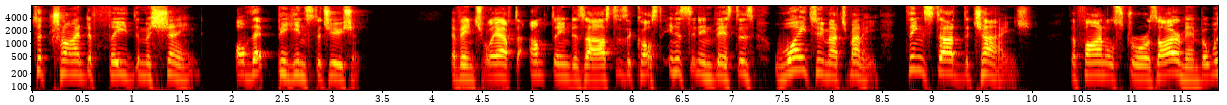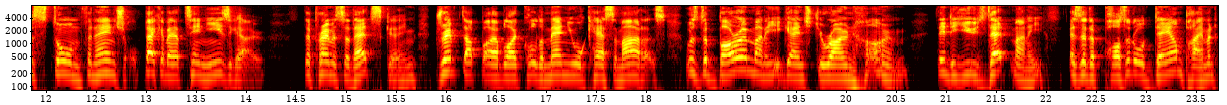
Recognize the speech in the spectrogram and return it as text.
to trying to feed the machine of that big institution. Eventually, after umpteen disasters that cost innocent investors way too much money, things started to change. The final straw, as I remember, was Storm Financial, back about 10 years ago. The premise of that scheme, dreamt up by a bloke called Emmanuel Cassimatis, was to borrow money against your own home, then to use that money as a deposit or down payment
